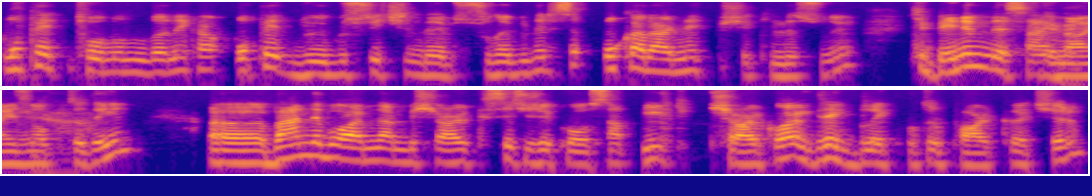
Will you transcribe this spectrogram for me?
Opet tonunda ne kadar Opet duygusu içinde sunabilirse o kadar net bir şekilde sunuyor. Ki benim de seninle evet aynı ya. noktadayım. Ee, ben de bu albümden bir şarkı seçecek olsam ilk şarkı olarak direkt Blackwater Park'ı açarım.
